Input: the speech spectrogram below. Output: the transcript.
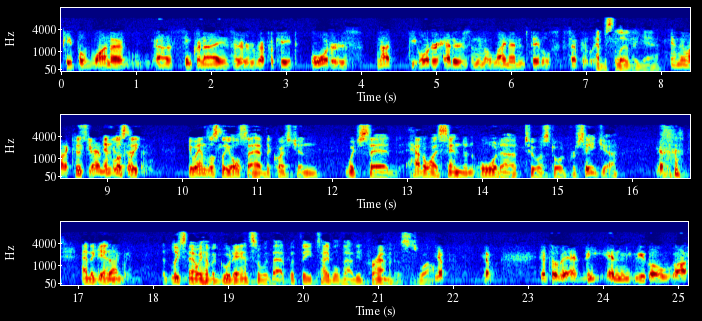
people want to uh, synchronize or replicate orders, not the order headers and the line items tables separately. Absolutely, yeah. And they want to keep them endlessly, consistent. You endlessly also had the question which said, how do I send an order to a stored procedure? Yep. and again, exactly. at least now we have a good answer with that with the table valued parameters as well. Yep. Yep. And so the, the and you go off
